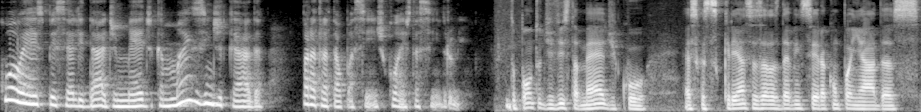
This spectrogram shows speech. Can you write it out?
Qual é a especialidade médica mais indicada para tratar o paciente com esta síndrome? Do ponto de vista médico, essas crianças elas devem ser acompanhadas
